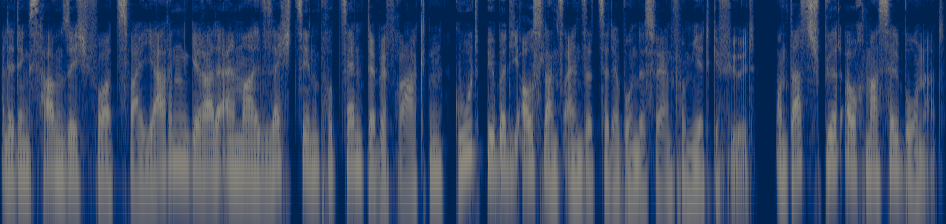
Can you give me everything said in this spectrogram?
allerdings haben sich vor zwei Jahren gerade einmal 16 Prozent der Befragten gut über die Auslandseinsätze der Bundeswehr informiert gefühlt. Und das spürt auch Marcel Bonert.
